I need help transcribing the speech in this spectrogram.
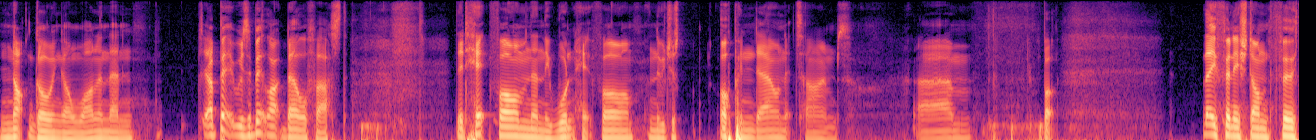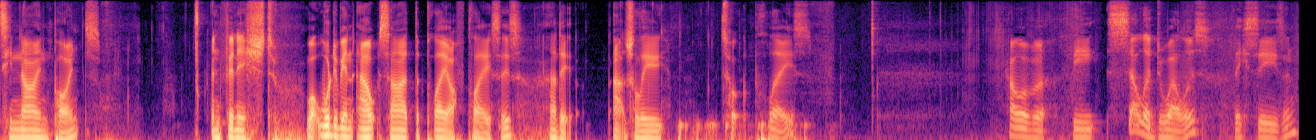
not going on one and then a bit it was a bit like Belfast. They'd hit form and then they wouldn't hit form and they were just up and down at times. Um, but they finished on 39 points and finished what would have been outside the playoff places had it actually took place. However, the cellar dwellers this season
